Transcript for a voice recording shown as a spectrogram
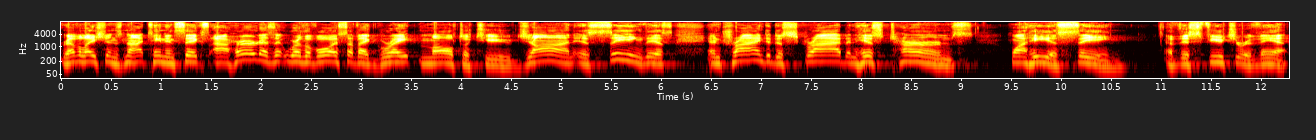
Revelations 19 and 6, I heard as it were the voice of a great multitude. John is seeing this and trying to describe in his terms what he is seeing of this future event.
